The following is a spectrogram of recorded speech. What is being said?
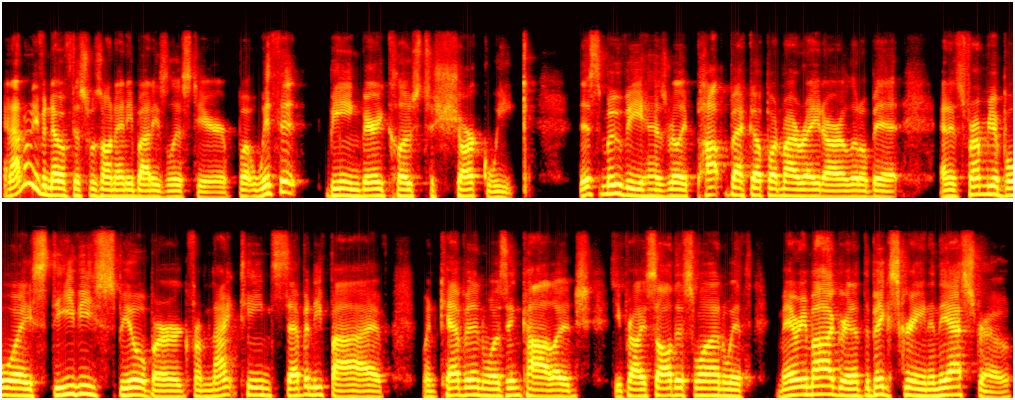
And I don't even know if this was on anybody's list here, but with it being very close to Shark Week, this movie has really popped back up on my radar a little bit. And it's from your boy Stevie Spielberg from 1975 when Kevin was in college. He probably saw this one with Mary Margaret at the big screen in the Astro.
